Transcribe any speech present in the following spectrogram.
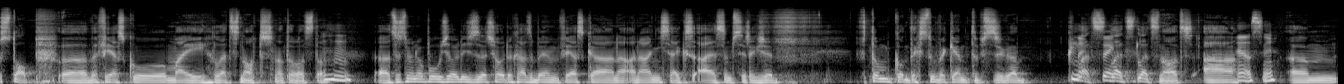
stop. Ve fiasku mají let's not na tohle stop. Mm-hmm. Co jsem jenom použil, když začalo docházet během fiaska na anální sex a já jsem si řekl, že v tom kontextu vekem to si řekl, let's, let's, let's not. A Jasně. Um,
